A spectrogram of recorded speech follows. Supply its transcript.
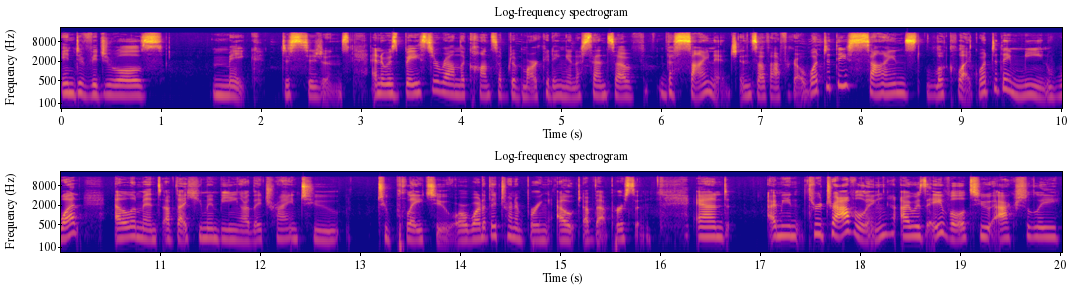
individuals make decisions. And it was based around the concept of marketing in a sense of the signage in South Africa. What did these signs look like? What do they mean? What element of that human being are they trying to to play to or what are they trying to bring out of that person? And I mean, through traveling, I was able to actually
